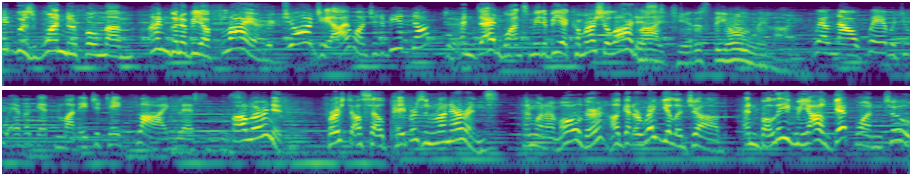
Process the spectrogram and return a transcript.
It was wonderful, Mum. I'm going to be a flyer. Georgie, I want you to be a doctor. And Dad wants me to be a commercial artist. My kid, is the only life. Well, now, where would you ever get money to take flying lessons? I'll earn it. First, I'll sell papers and run errands. And when I'm older, I'll get a regular job. And believe me, I'll get one, too.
